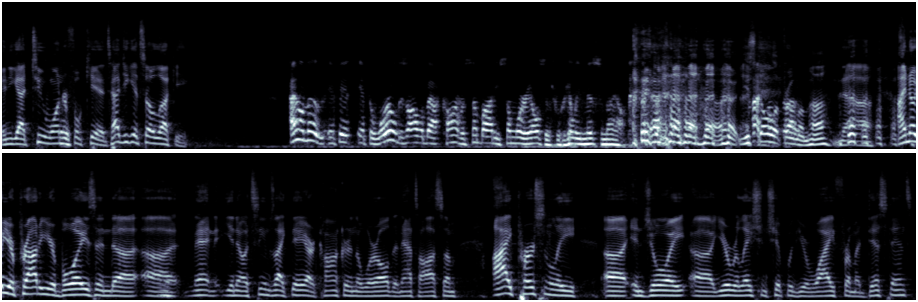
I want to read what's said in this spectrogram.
and you got two wonderful kids. How'd you get so lucky? I don't know if it if the world is all about karma, somebody somewhere else is really missing out. you stole it from them, huh? No, I know you're proud of your boys, and uh, uh, man, you know it seems like they are conquering the world, and that's awesome. I personally uh, enjoy uh, your relationship with your wife from a distance.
